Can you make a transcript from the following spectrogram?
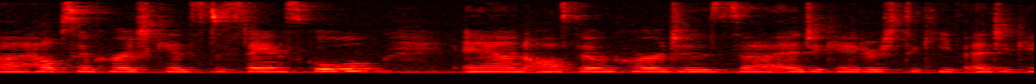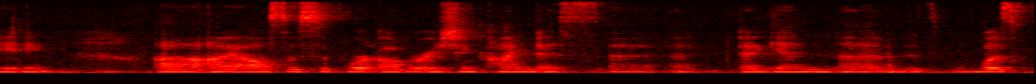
uh, helps encourage kids to stay in school, and also encourages uh, educators to keep educating. Uh, I also support Operation Kindness. Uh, uh, again, it was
